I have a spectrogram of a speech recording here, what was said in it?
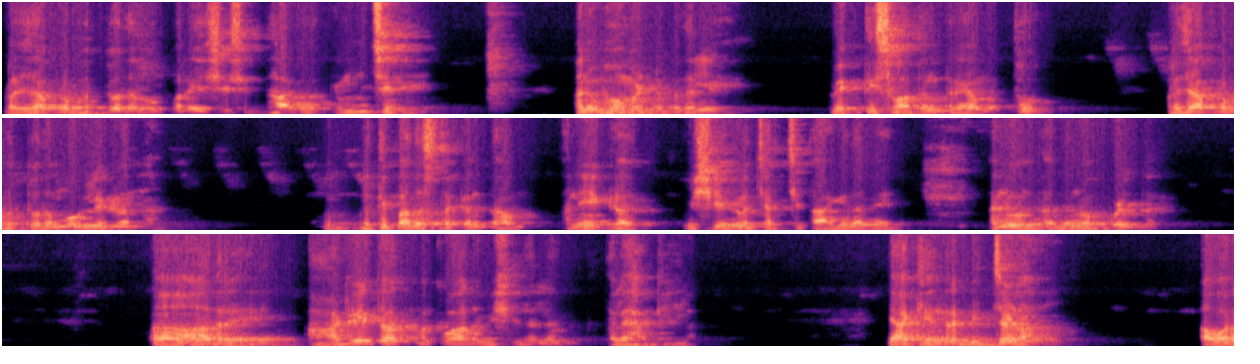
ಪ್ರಜಾಪ್ರಭುತ್ವದ ರೂಪರೇಷೆ ಸಿದ್ಧ ಆಗೋದಕ್ಕೆ ಮುಂಚೆನೆ ಅನುಭವ ಮಂಟಪದಲ್ಲಿ ವ್ಯಕ್ತಿ ಸ್ವಾತಂತ್ರ್ಯ ಮತ್ತು ಪ್ರಜಾಪ್ರಭುತ್ವದ ಮೌಲ್ಯಗಳನ್ನ ಪ್ರತಿಪಾದಿಸ್ತಕ್ಕಂತಹ ಅನೇಕ ವಿಷಯಗಳು ಚರ್ಚಿತ ಆಗಿದ್ದಾವೆ ಅನ್ನುವಂಥದ್ದನ್ನು ಒಪ್ಕೊಳ್ತಾರೆ. ಆದ್ರೆ ಆಡಳಿತಾತ್ಮಕವಾದ ವಿಷಯದಲ್ಲಿ ತಲೆ ಹಾಕಲಿಲ್ಲ ಯಾಕೆ ಅಂದರೆ ಬಿಜ್ಜಳ ಅವರ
